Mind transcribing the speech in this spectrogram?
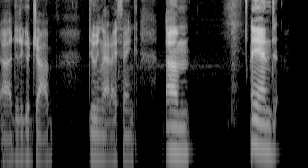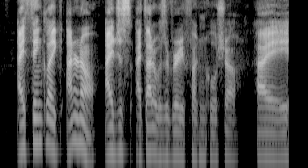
uh, did a good job doing that, I think. Um, and I think like I don't know, I just I thought it was a very fucking cool show. I,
